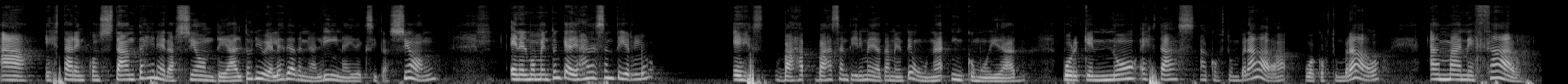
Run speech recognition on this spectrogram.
a estar en constante generación de altos niveles de adrenalina y de excitación, en el momento en que dejas de sentirlo, es, vas, a, sentir inmediatamente una incomodidad porque no estás acostumbrada o acostumbrado a manejar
